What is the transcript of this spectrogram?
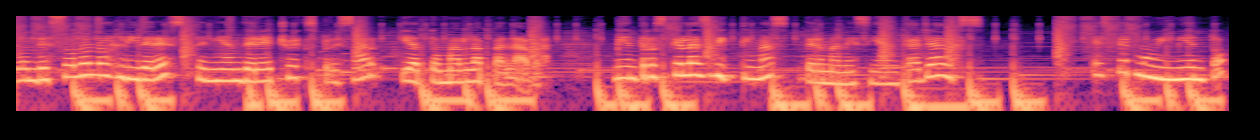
donde solo los líderes tenían derecho a expresar y a tomar la palabra, mientras que las víctimas permanecían calladas. Este movimiento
